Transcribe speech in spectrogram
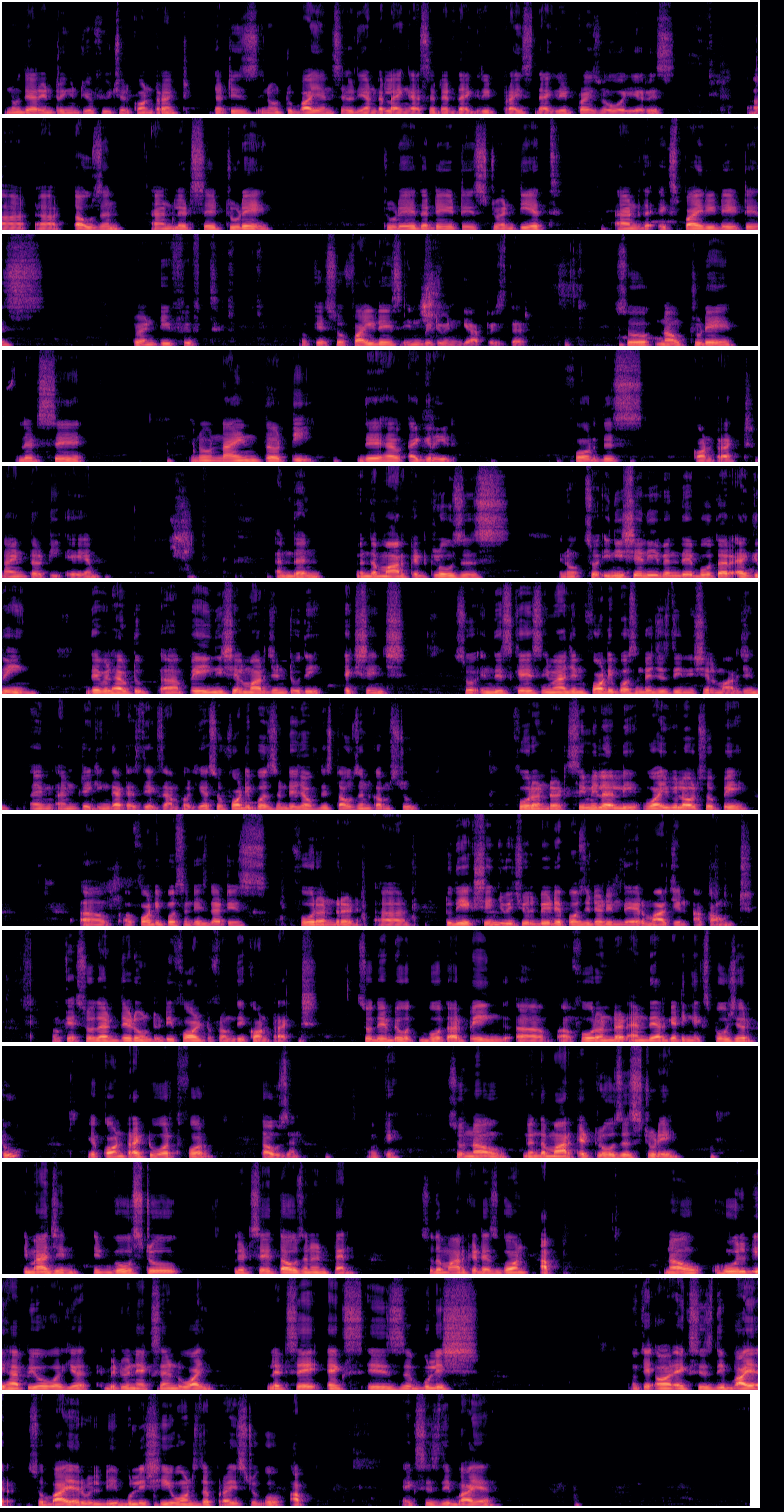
You know they are entering into a future contract that is you know to buy and sell the underlying asset at the agreed price. The agreed price over here is uh, uh, thousand and let's say today today the date is 20th and the expiry date is 25th okay so five days in between gap is there so now today let's say you know 9:30 they have agreed for this contract 9:30 a.m. and then when the market closes you know so initially when they both are agreeing they will have to uh, pay initial margin to the exchange so in this case imagine 40 percentage is the initial margin. I'm, I'm taking that as the example here. So 40 percentage of this thousand comes to 400 similarly y will also pay uh, 40 percentage that is 400 uh, to the exchange which will be deposited in their margin account. Okay so that they don't default from the contract. So they both both are paying uh, uh, 400 and they are getting exposure to a contract worth for 1000 okay so now when the market closes today imagine it goes to let's say 1010 so the market has gone up. Now who will be happy over here between x and y? Let's say x is bullish okay or x is the buyer. So buyer will be bullish. He wants the price to go up. X is the buyer.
